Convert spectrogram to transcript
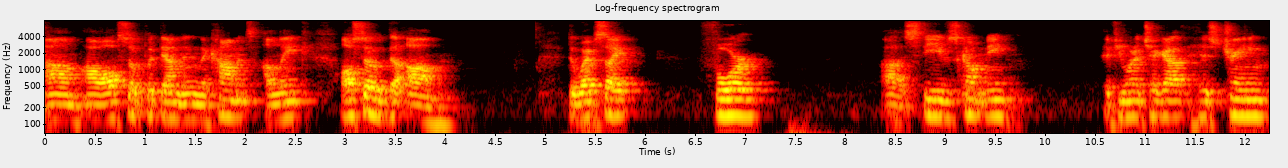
Um, I'll also put down in the comments a link. Also, the um, the website for uh, Steve's company. If you want to check out his training,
